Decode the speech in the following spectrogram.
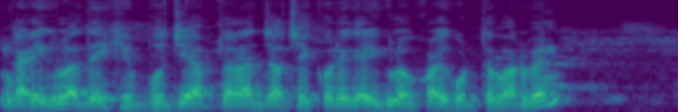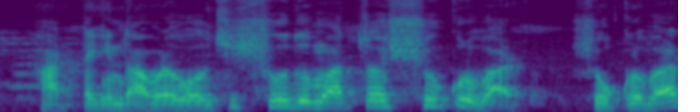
গাড়িগুলো দেখে বুঝে আপনারা যাচাই করে গাড়িগুলো ক্রয় করতে পারবেন। হাটটা কিন্তু আবারও বলছি, শুধুমাত্র শুক্রবার শুক্রবার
